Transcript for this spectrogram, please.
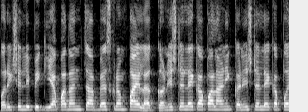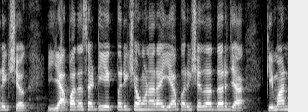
परीक्षालिपिक या पदांचा अभ्यासक्रम पाहिला. कनिष्ठ लेखापाल आणि कनिष्ठ लेखा परीक्षक या पदासाठी एक परीक्षा होणार आहे. या परीक्षेचा दर्जा किमान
